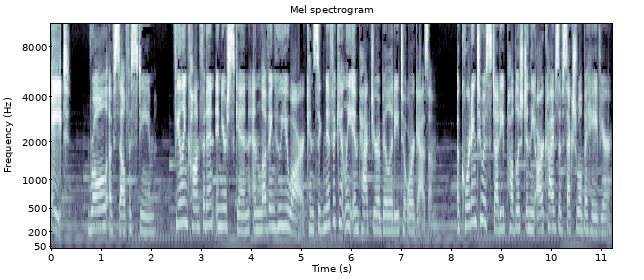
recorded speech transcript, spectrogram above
8. Role of self esteem. Feeling confident in your skin and loving who you are can significantly impact your ability to orgasm. According to a study published in the Archives of Sexual Behavior,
